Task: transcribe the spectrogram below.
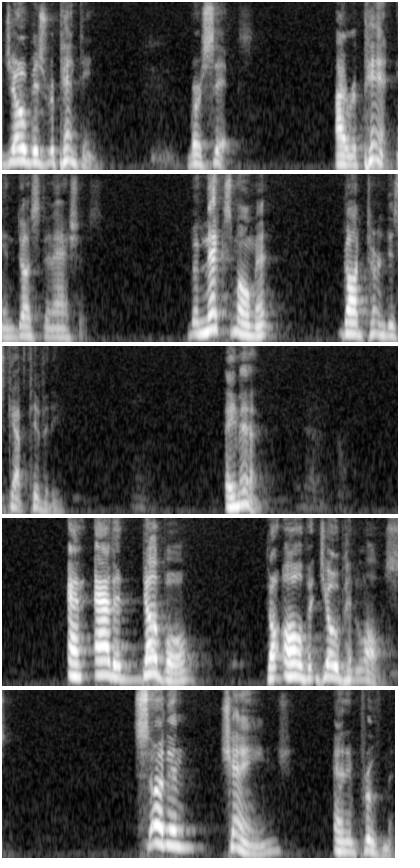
Job is repenting. Verse 6 I repent in dust and ashes. The next moment, God turned his captivity. Amen. And added double to all that Job had lost. Sudden change and improvement.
